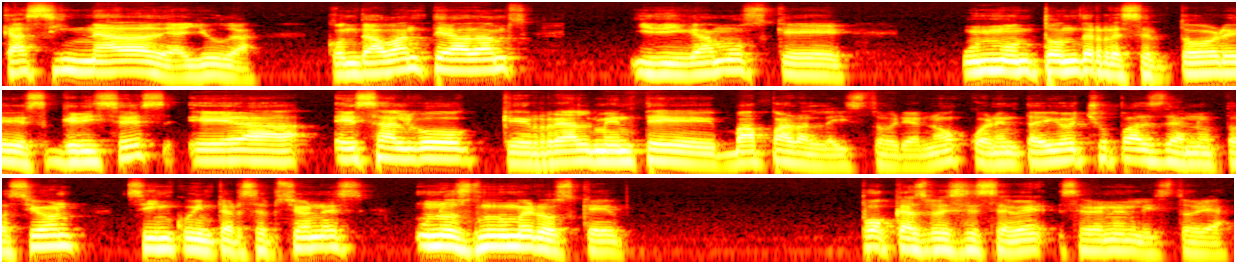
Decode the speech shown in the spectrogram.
casi nada de ayuda, con Davante Adams y digamos que un montón de receptores grises, era, es algo que realmente va para la historia, ¿no? 48 pases de anotación, 5 intercepciones, unos números que pocas veces se, se ven en la historia.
